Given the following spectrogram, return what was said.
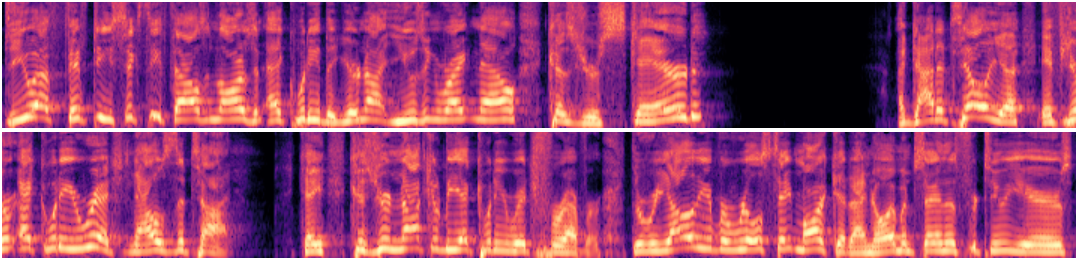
Do you have fifty, sixty thousand dollars in equity that you're not using right now because you're scared? I got to tell you, if you're equity rich, now's the time. Okay, because you're not going to be equity rich forever. The reality of a real estate market, I know I've been saying this for two years,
